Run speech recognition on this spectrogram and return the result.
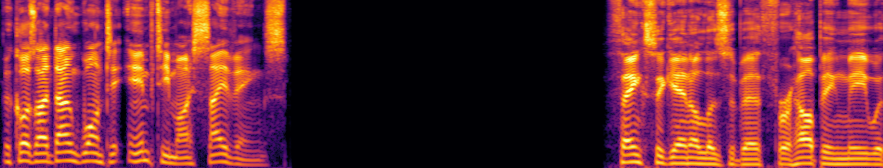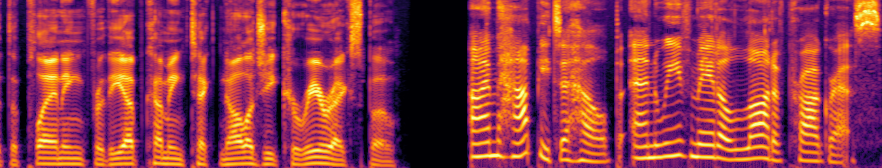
because I don't want to empty my savings. Thanks again, Elizabeth, for helping me with the planning for the upcoming Technology Career Expo. I'm happy to help, and we've made a lot of progress.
